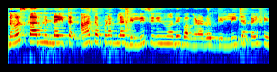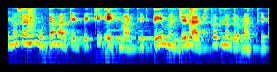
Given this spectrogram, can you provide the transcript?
नमस्कार मंडळी तर आज आपण आपल्या दिल्ली सिरीजमध्ये बघणार आहोत. दिल्लीच्या काही फेमस आणि मोठ्या मार्केटपैकी एक मार्केट ते म्हणजे लाजपत नगर मार्केट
